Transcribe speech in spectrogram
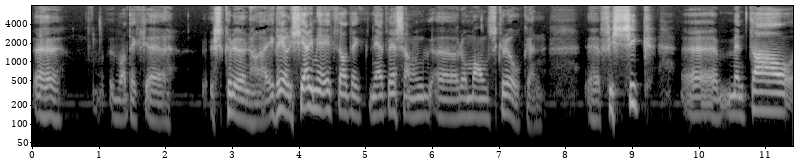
uh, wat ik uh, schreeuwen ga. Ik realiseer me ik dat ik net weer zo'n uh, roman ken. fysiek, mentaal,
